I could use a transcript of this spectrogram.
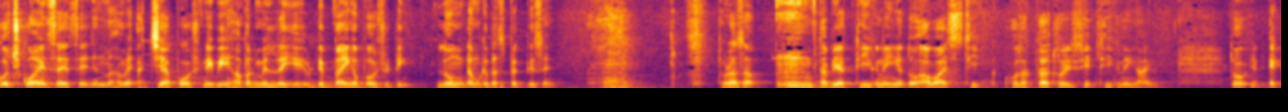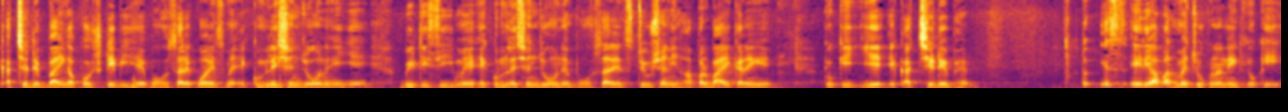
कुछ कॉइन्स ऐसे जिनमें हमें अच्छी अपॉर्चुनिटी भी यहाँ पर मिल रही है dip buying opportunity long term के परस्पेक्टिव से। थोड़ा सा तबीयत ठीक नहीं है तो आवाज़ ठीक हो सकता है थोड़ी सी ठीक नहीं आई। तो एक अच्छे डिप बाइंग अपॉर्चुनिटी भी है बहुत सारे कॉइन्स में एकुमलेशन जोन है ये। बीटीसी में एकुमलेशन जोन है बहुत सारे इंस्टीट्यूशन यहाँ पर बाई करेंगे क्योंकि ये एक अच्छी डिप है। तो इस एरिया पर हमें चूकना नहीं क्योंकि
